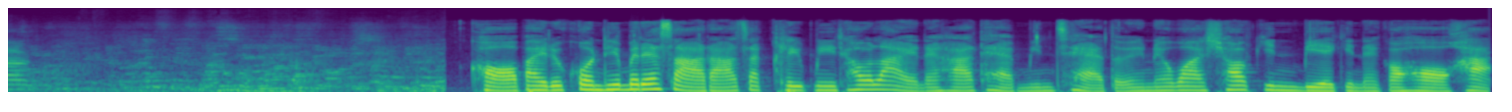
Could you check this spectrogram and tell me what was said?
าก ขออภัยทุกคนที่ไม่ได้สาระจากคลิปนี้เท่าไหร่นะคะ แถมมินแฉตัวเองได้วยว่าชอบกินเบียร์กินแอลกอฮอล์ค่ะ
